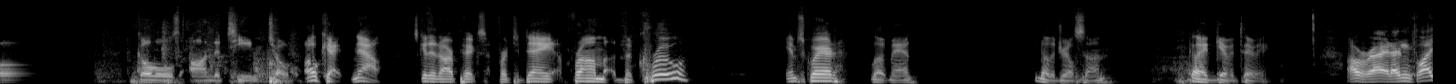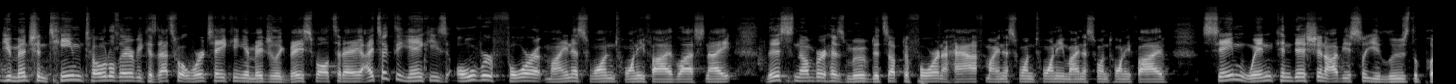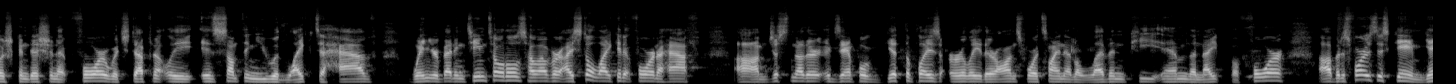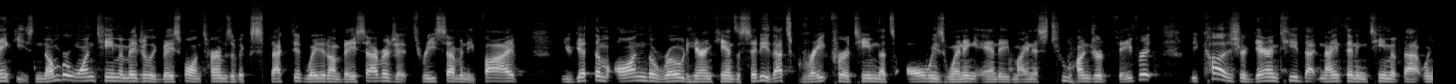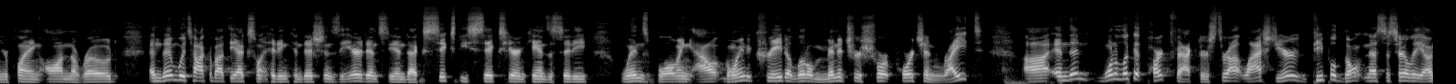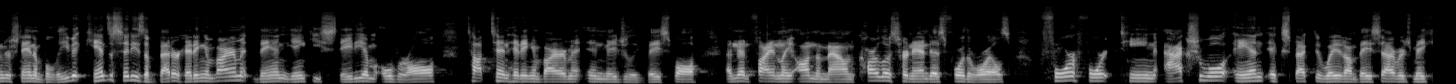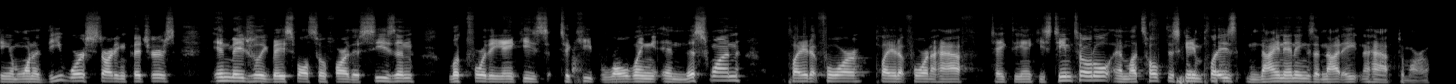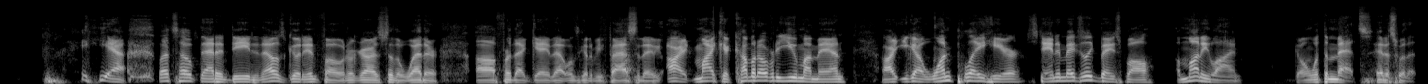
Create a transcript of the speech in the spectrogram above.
goals on the team total. Okay, now let's get into our picks for today from the crew. M squared. Look, man, you know the drill, son. Go ahead and give it to me. All right. I'm glad you mentioned team total there because that's what we're taking in Major League Baseball today. I took the Yankees over four at minus 125 last night. This number has moved. It's up to four and a half, minus 120, minus 125. Same win condition. Obviously, you lose the push condition at four, which definitely is something you would like to have when you're betting team totals. However, I still like it at four and a half. Um, just another example get the plays early. They're on Sportsline at 11 p.m. the night before. Uh, but as far as this game, Yankees, number one team in Major League Baseball in terms of expected weighted on base average at 375. You get them on the road here in Kansas City. That's great for a team that's always winning and a minus 200 favorite because you're guaranteed that ninth inning team at bat when you're playing on the road. And then we talk about the excellent hitting conditions. The air density index 66 here in Kansas City, winds blowing out, going to create a little miniature short porch and right. Uh, and then want to look at park factors throughout last year. People don't necessarily understand and believe it. Kansas City is a better hitting environment than Yankee Stadium overall. Top 10 hitting environment in Major League Baseball. And then finally on the mound, Carlos Hernandez for the Royals, 414 actual and expected weighted on base average, making him one of the worst starting pitchers in Major League Baseball so far this season. Look for the Yankees to keep rolling in this one. Play it at four, play it at four and a half, take the Yankees team total, and let's hope this game plays nine innings and not eight and a half tomorrow. yeah, let's hope that indeed. And that was good info in regards to the weather uh, for that game. That one's going to be fascinating. All right, Micah, coming over to you, my man. All right, you got one play here, standing Major League Baseball, a money line, going with the Mets. Hit us with it.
